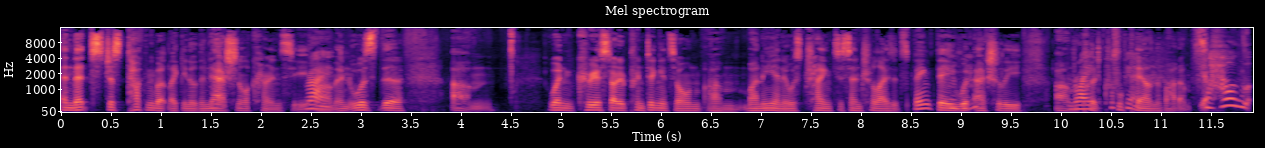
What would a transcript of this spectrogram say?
and that's just talking about like you know the national currency, Right. um, and it was the. Um, when Korea started printing its own um, money and it was trying to centralize its bank, they mm-hmm. would actually um, put coupe on the bottom. So yeah. how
